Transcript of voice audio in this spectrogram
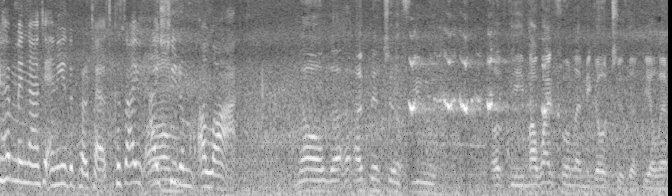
You haven't been down to any of the protests? Because I, I Um, shoot them a lot. No, I've been to a few of the. My wife won't let me go to the BLM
